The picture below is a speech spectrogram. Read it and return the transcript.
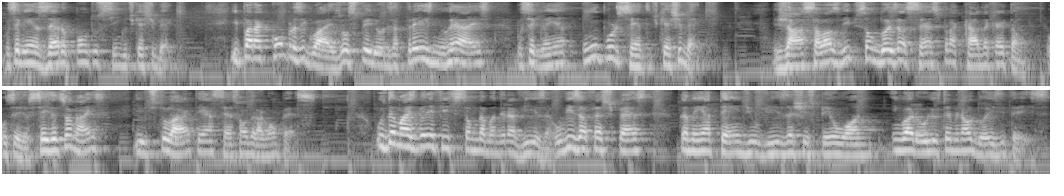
você ganha 0,5 de cashback. E para compras iguais ou superiores a 3 mil reais, você ganha 1% de cashback. Já as salas VIP são dois acessos para cada cartão, ou seja, seis adicionais e o titular tem acesso ao Dragon Pass. Os demais benefícios são da bandeira Visa. O Visa Fast Pass também atende o Visa XP One em Guarulhos, Terminal 2 e 3.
